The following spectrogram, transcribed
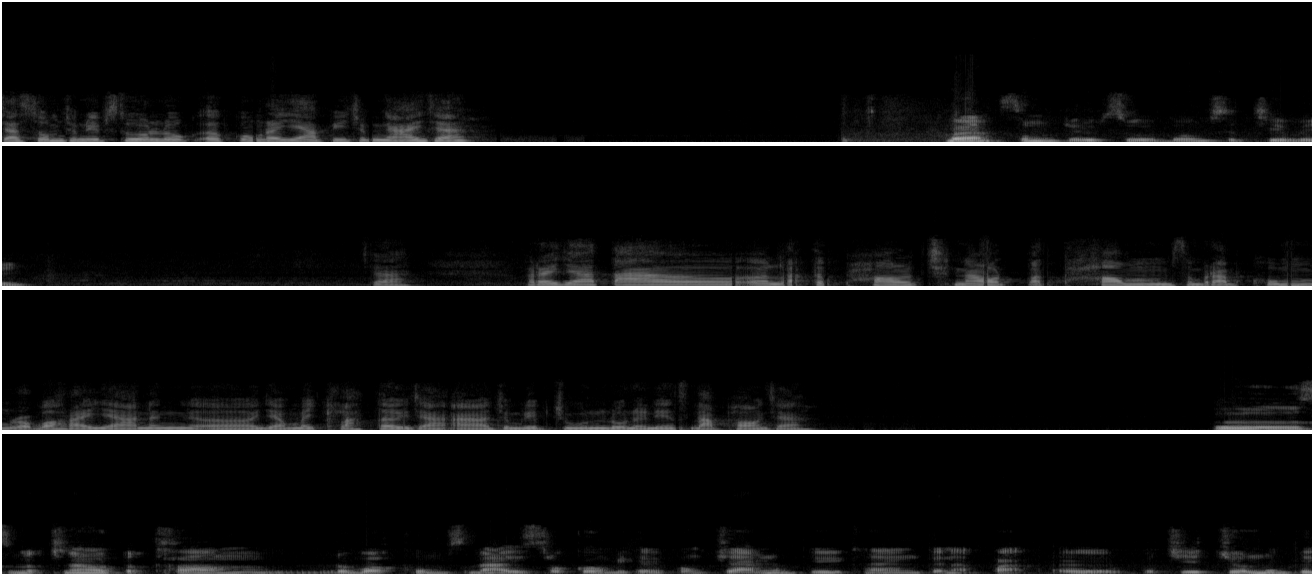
ចាសូមជម្រាបសួរលោកគង់រាយាពីចម្ងាយចា បាទសូមជម្រាបសួរបងសិទ្ធជាវិញចារាយាតើលទ្ធផលឆ្នោតបឋមសម្រាប់ឃុំរបស់រាយានឹងយ៉ាងម៉េចខ្លះទៅចាជំរាបជូនលោកនៅនាងស្ដាប់ផងចាអឺសម្រាប់ឆ្នោតបឋមរបស់ឃុំស្ដៅស្រុកកងមីខេកំពង់ចាមហ្នឹងគឺខាងគណៈបកប្រជាជនហ្នឹងគឺ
